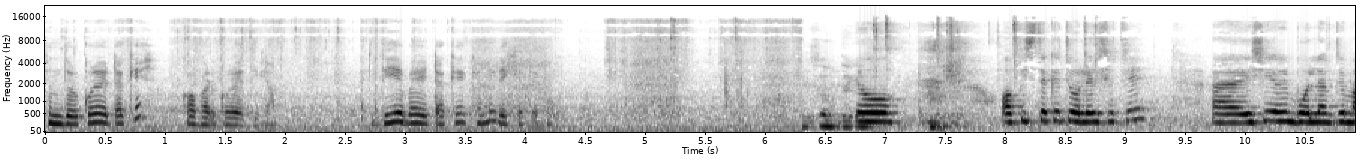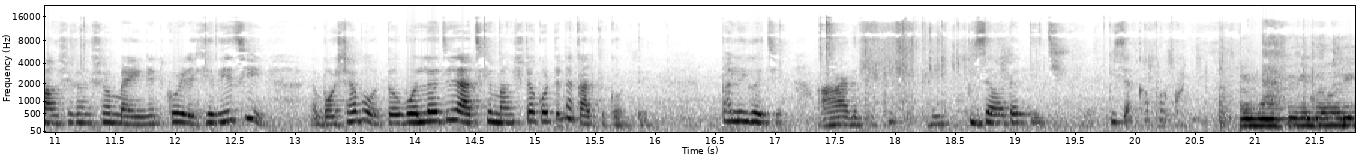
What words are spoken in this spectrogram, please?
সুন্দর করে এটাকে কভার করে দিলাম। দিয়ে এবার এটাকে এখানে রেখে দেব। তো অফিস থেকে চলে এসেছে। এসে আমি বললাম যে মাংস টাংস ম্যারিনেট করে রেখে দিয়েছি বসাবো। তো বলল যে আজকে মাংসটা করতে না কালকে করতে। ভালোই হয়েছে। আর দেখি পিজা অর্ডার দিয়েছি। পিজা খাবার করতে morphing ability.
